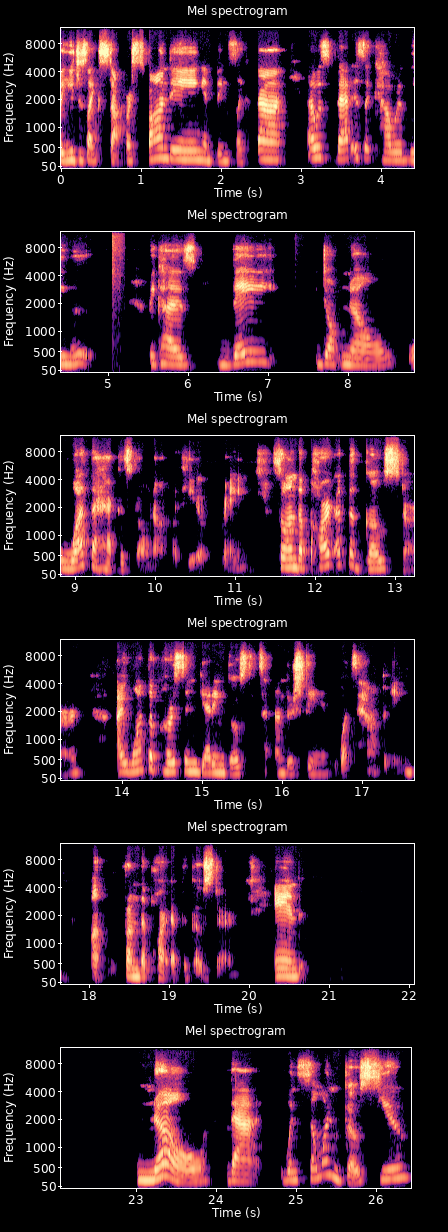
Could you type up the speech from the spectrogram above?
but you just like stop responding and things like that. That was that is a cowardly move because they don't know what the heck is going on with you right? So on the part of the ghoster i want the person getting ghosted to understand what's happening uh, from the part of the ghoster and know that when someone ghosts you,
